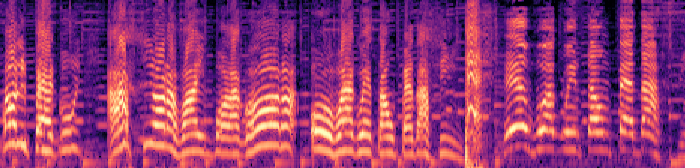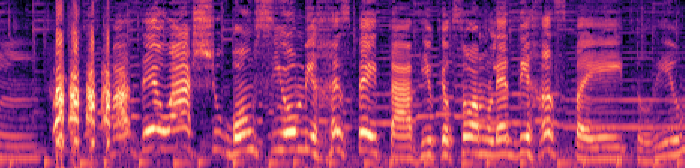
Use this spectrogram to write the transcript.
Mal lhe pergunte, a senhora vai embora agora ou vai aguentar um pedacinho? Eu vou aguentar um pedacinho. Mas eu acho bom o senhor me respeitar, viu? Que eu sou uma mulher de respeito, viu?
